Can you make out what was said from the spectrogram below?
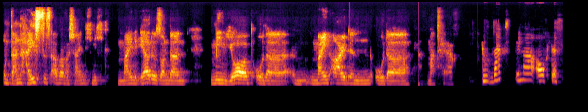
Und dann heißt es aber wahrscheinlich nicht meine Erde, sondern Mignot oder Meinarden oder Mater. Du sagst immer auch, dass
